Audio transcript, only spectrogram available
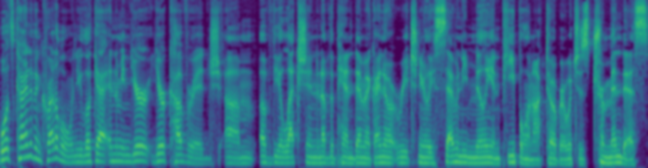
Well, it's kind of incredible when you look at, and I mean, your your coverage um, of the election and of the pandemic. I know it reached nearly seventy million people in October, which is tremendous.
